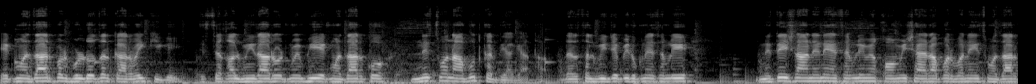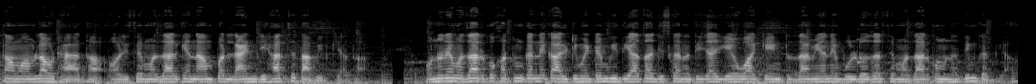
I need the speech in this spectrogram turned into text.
एक मज़ार पर बुलडोजर कार्रवाई की गई। इससे कल मीरा रोड में भी एक मज़ार को निस्व नाबूद कर दिया गया था। दरअसल बीजेपी रुकने असम्बली नीतीश राणे ने असेंबली में कौमी शायरा पर बने इस मज़ार का मामला उठाया था और इसे मज़ार के नाम पर लैंड जिहाद से ताबीर किया था। उन्होंने मज़ार को ख़त्म करने का अल्टीमेटम भी दिया था, जिसका नतीजा ये हुआ कि इंतजामिया ने बुलडोजर से मज़ार को मुनहदिम कर दिया।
